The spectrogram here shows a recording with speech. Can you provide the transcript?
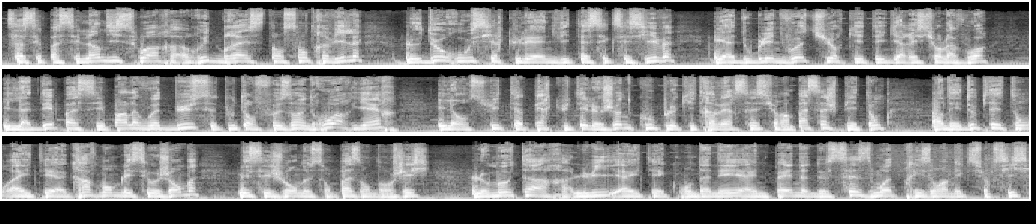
Ça s'est passé lundi soir rue de Brest en centre-ville. Le deux roues circulait à une vitesse excessive et a doublé une voiture qui était garée sur la voie. Il l'a dépassé par la voie de bus tout en faisant une roue arrière. Il a ensuite percuté le jeune couple qui traversait sur un passage piéton. Un des deux piétons a été gravement blessé aux jambes, mais ses jours ne sont pas en danger. Le motard, lui, a été condamné à une peine de 16 mois de prison avec sursis.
